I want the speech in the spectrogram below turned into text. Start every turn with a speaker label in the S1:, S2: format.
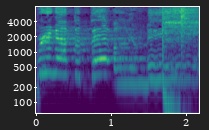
S1: Bring out the devil in me.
